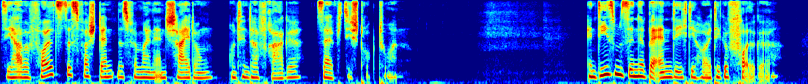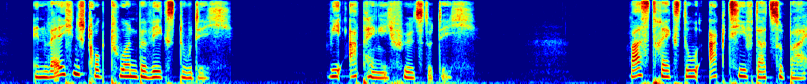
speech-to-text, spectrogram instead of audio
Sie habe vollstes Verständnis für meine Entscheidung und hinterfrage selbst die Strukturen. In diesem Sinne beende ich die heutige Folge. In welchen Strukturen bewegst du dich? Wie abhängig fühlst du dich? Was trägst du aktiv dazu bei?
